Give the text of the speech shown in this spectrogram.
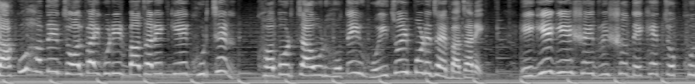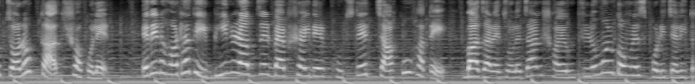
চাকু হাতে জলপাইগুড়ির বাজারে কে ঘুরছেন? খবর চাউর হতেই হইচই পড়ে যায় বাজারে। এগিয়ে গিয়ে সেই দৃশ্য দেখে চক্ষু চরক কাজ সকলের। এদিন হঠাৎই ভিন রাজ্যের ব্যবসায়ীদের খুঁজতে চাকু হাতে বাজারে চলে যান স্বয়ং তৃণমূল কংগ্রেস পরিচালিত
